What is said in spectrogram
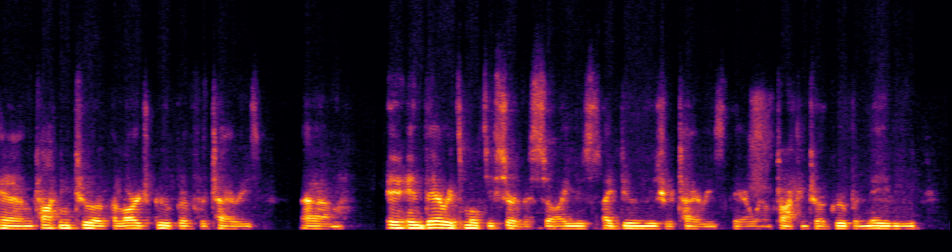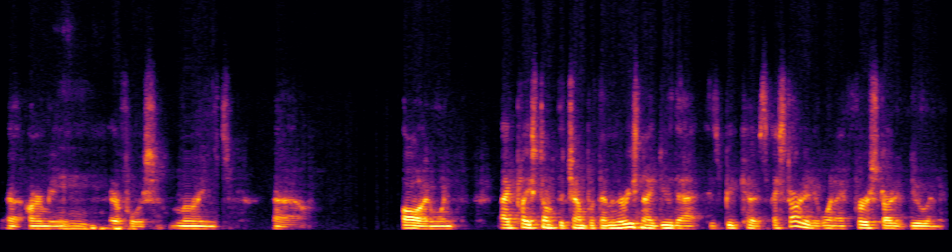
and I'm talking to a, a large group of retirees. Um, and, and there it's multi-service. So I use I do use retirees there when I'm talking to a group of Navy, uh, Army, mm-hmm. Air Force, Marines, uh, all in one. I play stump the chump with them, and the reason I do that is because I started it when I first started doing it,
